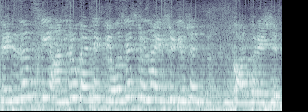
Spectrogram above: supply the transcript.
సిటిజన్స్కి అందరూ కంటే క్లోజెస్ట్ ఉన్న ఇన్స్టిట్యూషన్ కార్పొరేషన్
